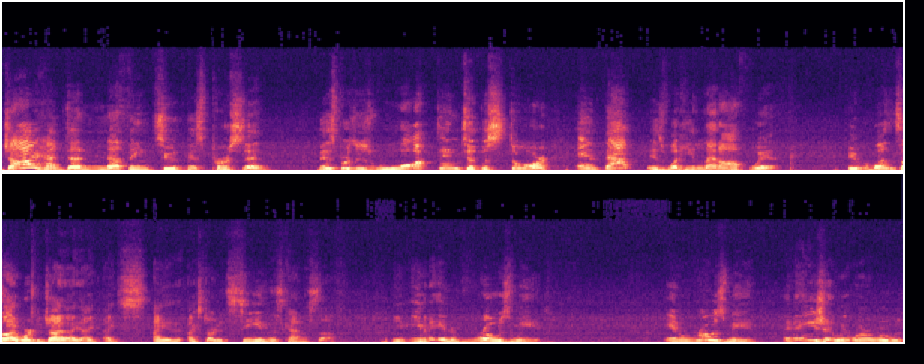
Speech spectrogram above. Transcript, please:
Jai had done nothing to this person. This person just walked into the store, and that is what he let off with. It wasn't until I worked at Jai that I, I, I I- started seeing this kind of stuff. Even in Rosemead. In Rosemead. In Asia, we were, we,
